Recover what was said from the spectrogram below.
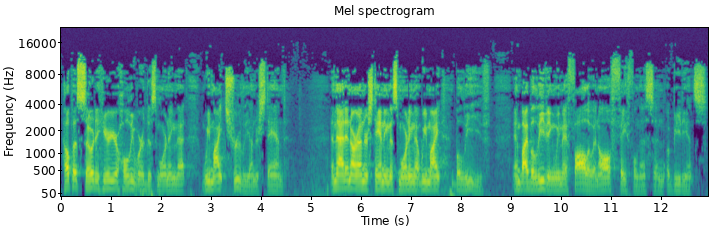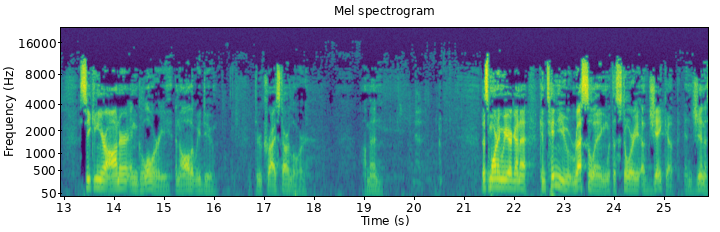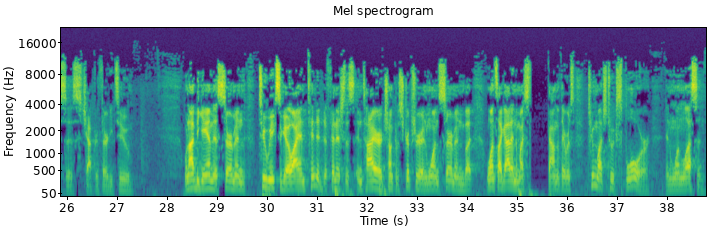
help us so to hear your holy word this morning that we might truly understand. And that in our understanding this morning that we might believe. And by believing we may follow in all faithfulness and obedience, seeking your honor and glory in all that we do. Through Christ our Lord. Amen. This morning we are going to continue wrestling with the story of Jacob in Genesis chapter 32. When I began this sermon two weeks ago, I intended to finish this entire chunk of scripture in one sermon, but once I got into my study, I found that there was too much to explore in one lesson.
